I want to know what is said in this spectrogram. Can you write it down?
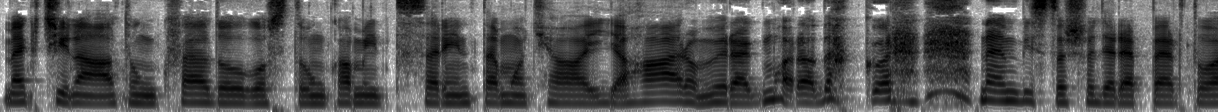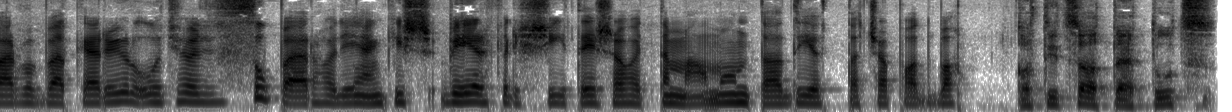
megcsináltunk, feldolgoztunk, amit szerintem, hogyha így a három öreg marad, akkor nem biztos, hogy a repertoárba bekerül, úgyhogy szuper, hogy ilyen kis vérfrissítés, ahogy te már mondtad, jött a csapatba. Katica, te tudsz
